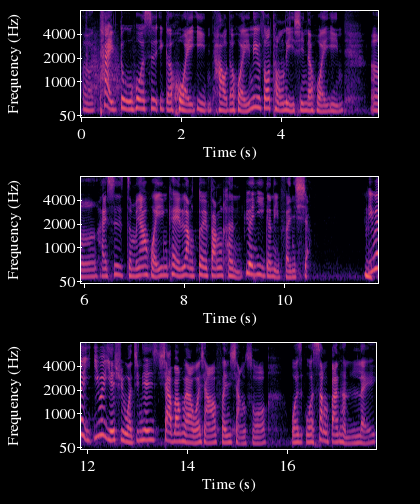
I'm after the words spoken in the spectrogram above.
呃态度，或是一个回应，好的回应，例如说同理心的回应，嗯、呃，还是怎么样回应，可以让对方很愿意跟你分享。因为，因为也许我今天下班回来，我想要分享说，我我上班很累，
